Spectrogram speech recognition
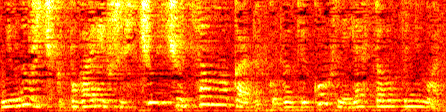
Немножечко поварившись чуть-чуть, самую капельку в этой кухне, я стала понимать,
